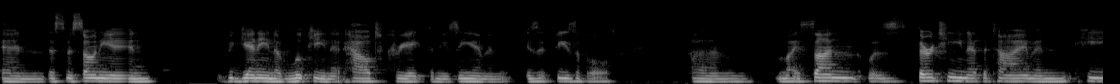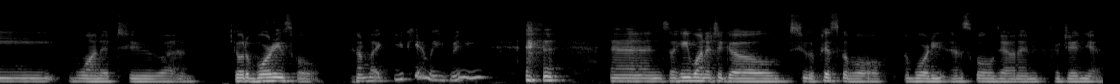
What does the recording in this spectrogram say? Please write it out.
And the smithsonian beginning of looking at how to create the museum and is it feasible? Um, my son was 13 at the time and he wanted to uh, go to boarding school. And i'm like you can't leave me And so he wanted to go to Episcopal boarding school down in Virginia.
